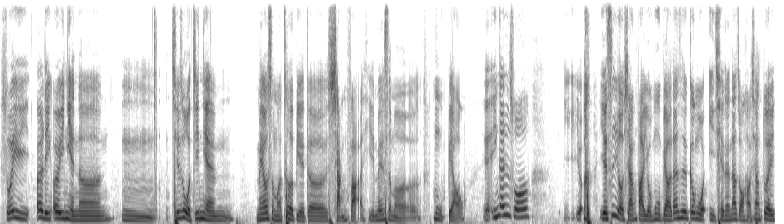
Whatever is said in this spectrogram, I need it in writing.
所以二零二一年呢，嗯，其实我今年没有什么特别的想法，也没什么目标，也应该是说。有 也是有想法有目标，但是跟我以前的那种好像对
